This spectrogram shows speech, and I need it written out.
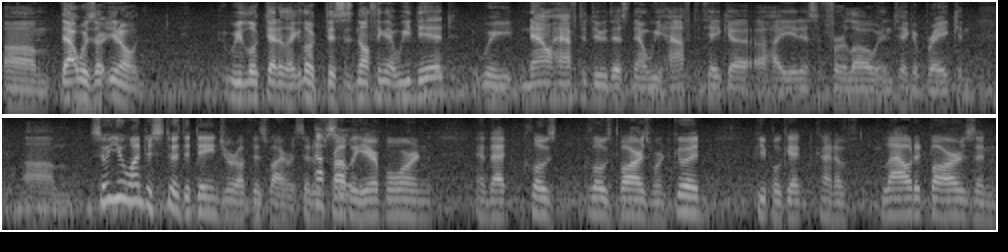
um, that was, our- you know, we looked at it like, look, this is nothing that we did. We now have to do this. Now we have to take a, a hiatus, a furlough, and take a break. And um, So you understood the danger of this virus, that it was probably airborne, and that closed closed bars weren't good. People get kind of loud at bars, and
